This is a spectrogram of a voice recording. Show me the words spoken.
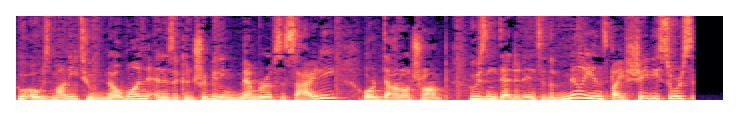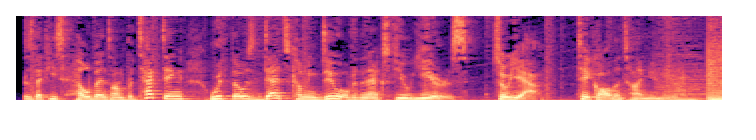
who owes money to no one and is a contributing member of society? Or Donald Trump, who's indebted into the millions by shady sources that he's hell-bent on protecting with those debts coming due over the next few years? So yeah, take all the time you need.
